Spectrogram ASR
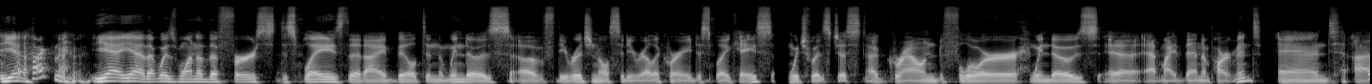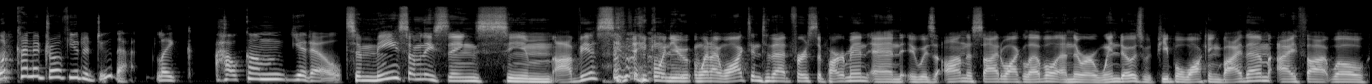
yeah. apartment. yeah, yeah. That was one of the first displays that I built in the windows of the original City Reliquary display case, which was just a ground floor windows uh, at my then apartment. And uh, what kind of drove you to do that? Like, how come, you know? To me, some of these things seem obvious. I think when you when I walked into that first apartment and it was on the sidewalk level and there were windows with people walking by them, I thought, well,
